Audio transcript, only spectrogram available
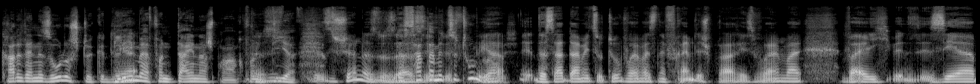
Gerade deine Solostücke, die leben ja von deiner Sprache, von Das ist- dir. Das ist schön, dass du sagst. Das hat damit zu tun, ja. Das hat damit zu tun, vor allem, weil es eine fremde Sprache ist, vor allem, weil, weil ich sehr,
